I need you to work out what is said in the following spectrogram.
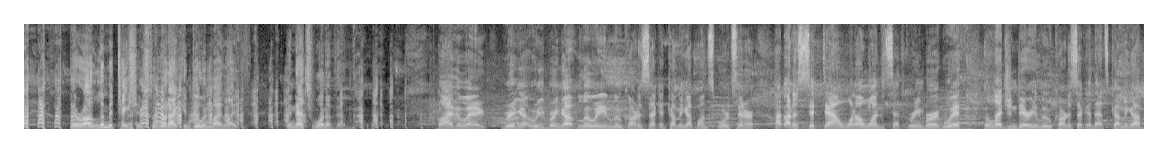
there are limitations to what I can do in my life, and that's one of them. By the way, bring up, we bring up Louie and Lou Carnesecca coming up on Sports Center. How about a sit down one on one Seth Greenberg with the legendary Lou Carnesecca? That's coming up.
